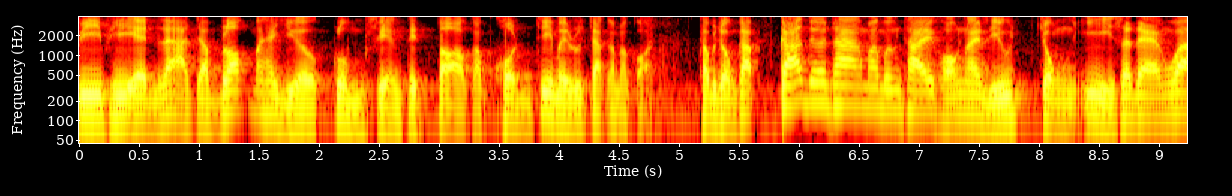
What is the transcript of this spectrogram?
VPN และอาจจะบล็อกไม่ให้เหยื่อกลุ่มเสี่ยงติดต่อกับคนที่ไม่รู้จักกันมาก่อนท่านผู้ชมครับ การเดินทางมาเมืองไทยของนายหลิวจงอี้แสดงว่า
